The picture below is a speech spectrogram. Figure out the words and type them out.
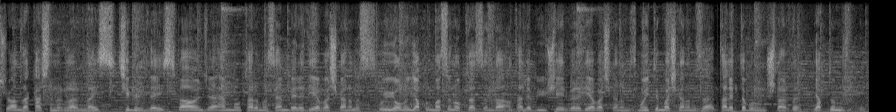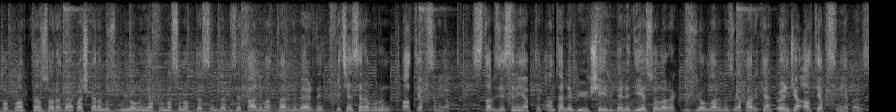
Şu anda Kaş sınırlarındayız. Çimril'deyiz. Daha önce hem muhtarımız hem belediye başkanımız bu yolun yapılması noktasında Antalya Büyükşehir Belediye Başkanımız Muhittin Başkanımıza talepte bulunmuşlardı. Yaptığımız toplantıdan sonra da başkanımız bu yolun yapılması noktasında bize talimatlarını verdi. Geçen sene bunun altyapısını yaptık. Stabilizesini yaptık. Antalya Büyükşehir Belediyesi olarak biz yollarımızı yaparken önce altyapısını yaparız.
